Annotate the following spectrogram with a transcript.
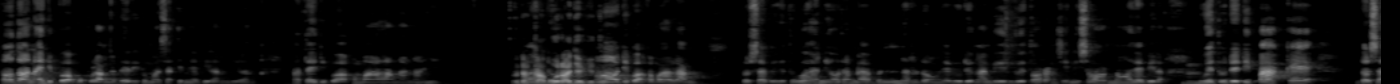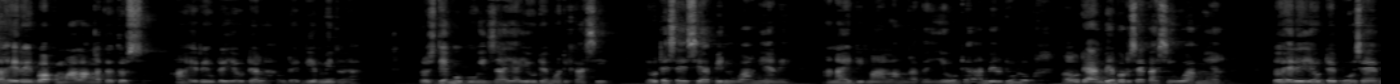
Tahu-tahu anaknya dibawa ke pulang dari rumah sakit nggak bilang-bilang. Katanya dibawa ke Malang anaknya Udah Waduh. kabur aja gitu. Oh, dibawa ke Malang. Terus habis itu, wah ini orang nggak bener dong. Saya udah ngambilin duit orang sini sono. Saya bilang, Hmm. duit udah dipakai. Terus akhirnya bawa ke Malang. Kata terus akhirnya udah ya udahlah, udah diemin lah. Terus dia ngubungin saya, ya udah mau dikasih. Ya udah saya siapin uangnya nih. Anaknya di Malang katanya. Ya udah ambil dulu. Kalau udah ambil baru saya kasih uangnya. Terus akhirnya ya udah bu, saya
